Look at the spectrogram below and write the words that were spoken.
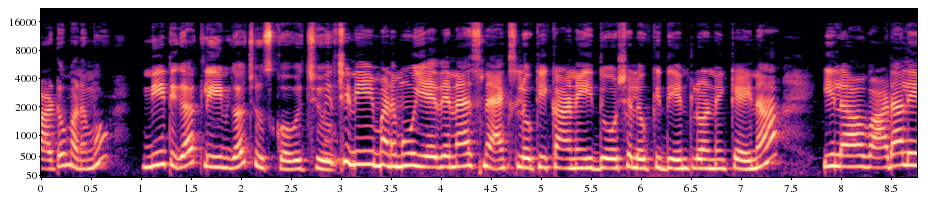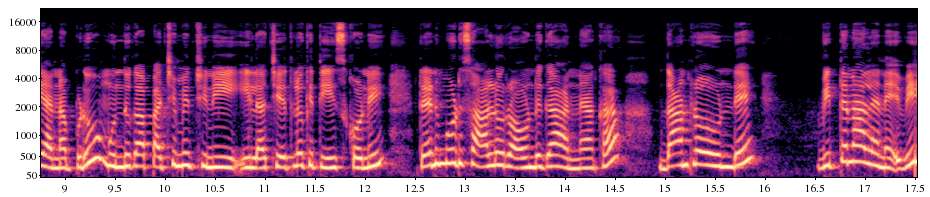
పాటు మనము నీట్గా క్లీన్గా చూసుకోవచ్చు. మిర్చిని మనము ఏదైనా స్నాక్స్లోకి కానీ దోశలోకి దేంట్లోనికైనా ఇలా వాడాలి అన్నప్పుడు ముందుగా పచ్చిమిర్చిని ఇలా చేతిలోకి తీసుకొని రెండు మూడు సార్లు రౌండ్గా అన్నాక దాంట్లో ఉండే విత్తనాలు అనేవి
